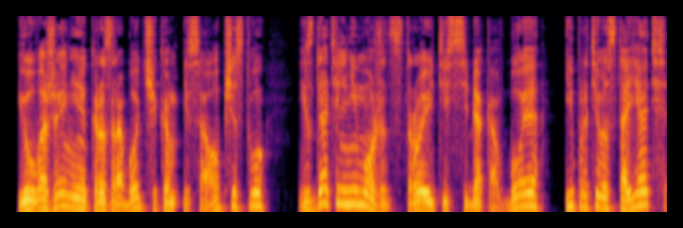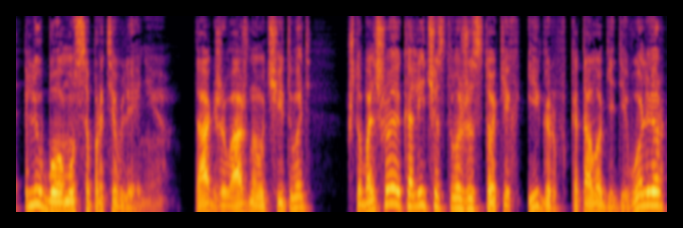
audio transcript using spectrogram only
и уважение к разработчикам и сообществу, издатель не может строить из себя ковбоя и противостоять любому сопротивлению. Также важно учитывать, что большое количество жестоких игр в каталоге Devolver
